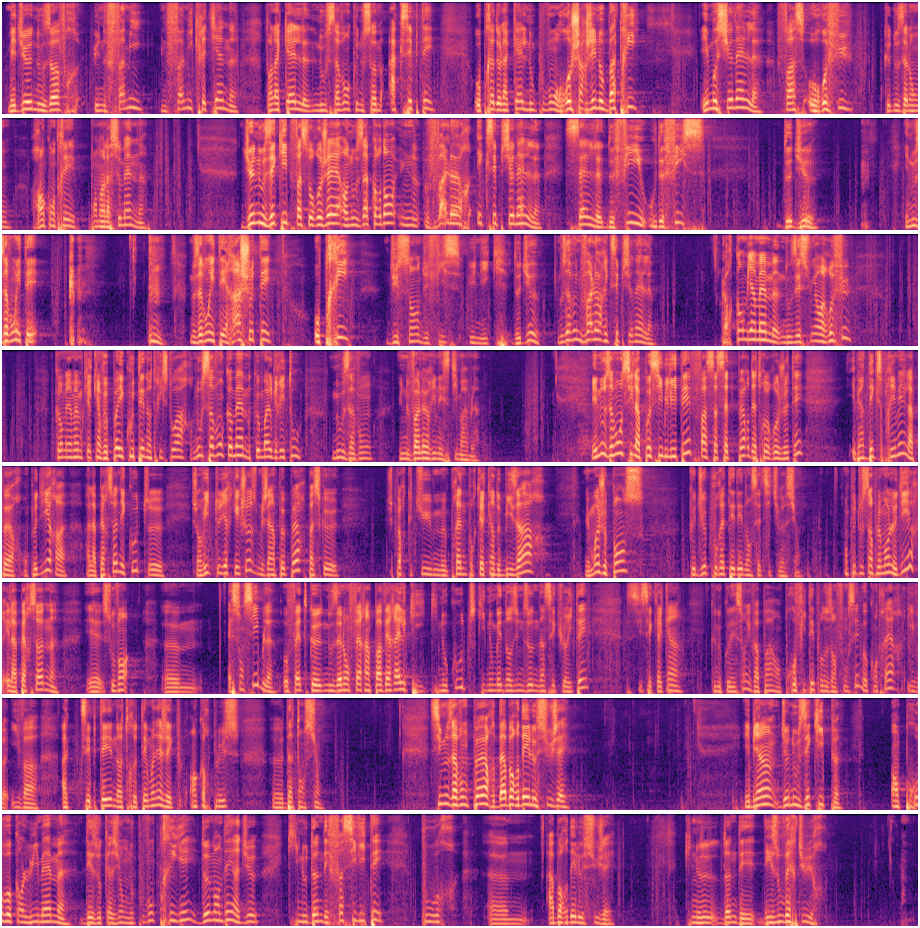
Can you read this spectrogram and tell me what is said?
mais Dieu nous offre une famille, une famille chrétienne dans laquelle nous savons que nous sommes acceptés, auprès de laquelle nous pouvons recharger nos batteries émotionnelles face aux refus que nous allons rencontrer pendant la semaine. Dieu nous équipe face au rejet en nous accordant une valeur exceptionnelle, celle de fille ou de fils de Dieu. Et nous avons été, rachetés au prix du sang du Fils unique de Dieu. Nous avons une valeur exceptionnelle. Alors quand bien même nous essuyons un refus, quand bien même quelqu'un ne veut pas écouter notre histoire, nous savons quand même que malgré tout, nous avons une valeur inestimable. Et nous avons aussi la possibilité, face à cette peur d'être rejeté, eh bien d'exprimer la peur. On peut dire à la personne, écoute, euh, j'ai envie de te dire quelque chose, mais j'ai un peu peur parce que j'ai peur que tu me prennes pour quelqu'un de bizarre, mais moi je pense que Dieu pourrait t'aider dans cette situation. On peut tout simplement le dire, et la personne est souvent euh, est sensible au fait que nous allons faire un pas vers elle qui, nous coûte, qui nous met dans une zone d'insécurité. Si c'est quelqu'un que nous connaissons, il ne va pas en profiter pour nous enfoncer, mais au contraire, il va, accepter notre témoignage avec encore plus euh, d'attention. Si nous avons peur d'aborder le sujet, eh bien, Dieu nous équipe en provoquant lui-même des occasions. Nous pouvons prier, demander à Dieu qui nous donne des facilités pour euh, aborder le sujet, qui nous donne des, des ouvertures.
